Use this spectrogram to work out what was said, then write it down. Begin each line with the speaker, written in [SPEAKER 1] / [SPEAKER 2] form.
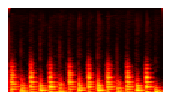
[SPEAKER 1] Thank you.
